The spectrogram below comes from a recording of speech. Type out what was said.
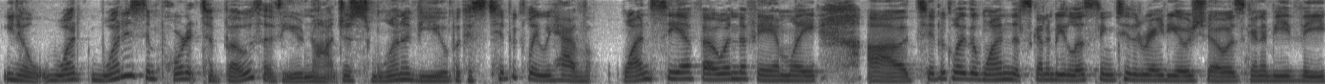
you know, what, what is important to both of you, not just one of you, because typically we have one CFO in the family. Uh, typically the one that's going to be listening to the radio show is going to be the,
